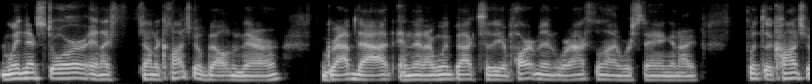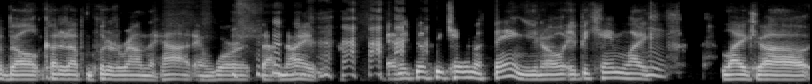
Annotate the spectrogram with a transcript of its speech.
went next door and I found a concho belt in there, grabbed that, and then I went back to the apartment where Axl and I were staying, and I put the concho belt, cut it up, and put it around the hat, and wore it that night. And it just became a thing, you know. It became like. Mm. Like uh,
